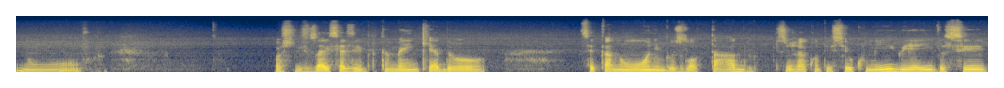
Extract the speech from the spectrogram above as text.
num. Gosto de usar esse exemplo também, que é do. Você está num ônibus lotado, isso já aconteceu comigo, e aí você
